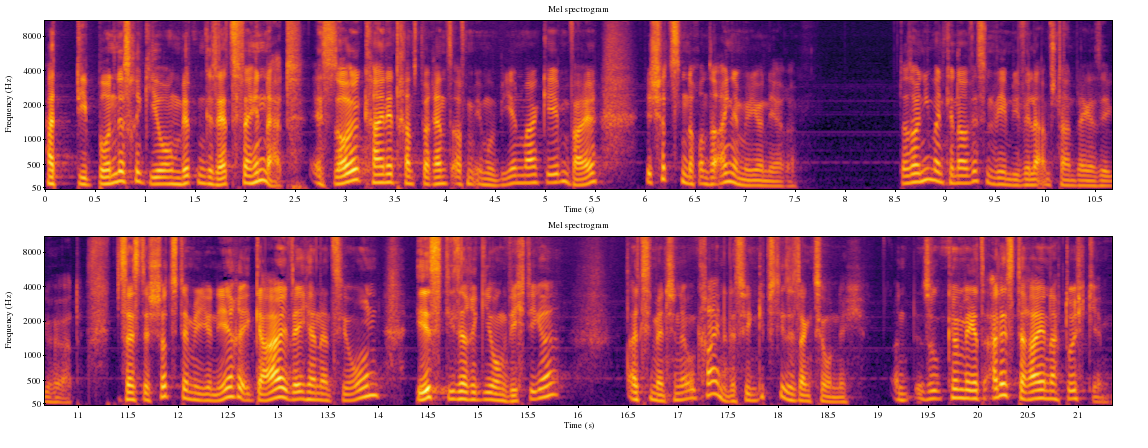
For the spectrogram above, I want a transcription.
hat die Bundesregierung mit dem Gesetz verhindert. Es soll keine Transparenz auf dem Immobilienmarkt geben, weil wir schützen doch unsere eigenen Millionäre. Da soll niemand genau wissen, wem die Villa am Starnberger See gehört. Das heißt, der Schutz der Millionäre, egal welcher Nation, ist dieser Regierung wichtiger als die Menschen in der Ukraine. Deswegen gibt es diese Sanktionen nicht. Und so können wir jetzt alles der Reihe nach durchgehen.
